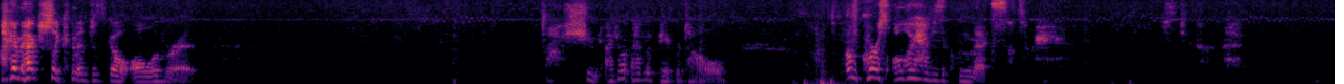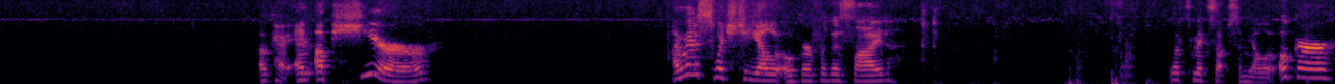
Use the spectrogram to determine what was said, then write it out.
I'm actually going to just go all over it. Oh, shoot, I don't have a paper towel. Of course, all I have is a Kleenex. That's okay. Okay, and up here, I'm going to switch to yellow ochre for this side. Let's mix up some yellow ochre.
